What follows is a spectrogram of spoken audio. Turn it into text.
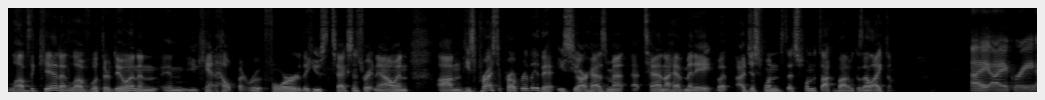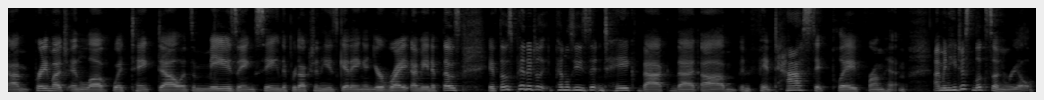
love the kid. I love what they're doing, and and you can't help but root for the Houston Texans right now. And um, he's priced appropriately. The ECR has him at, at ten. I have him at eight, but I just wanted I just wanted to talk about him because I liked him. I, I agree. I'm pretty much in love with Tank Dell. It's amazing seeing the production he's getting. And you're right. I mean, if those if those penalties didn't take back that um, fantastic play from him, I mean, he just looks unreal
